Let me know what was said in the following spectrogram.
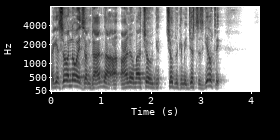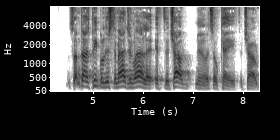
I get so annoyed sometimes. Now, I know my children, children can be just as guilty. Sometimes people just imagine, well, if the child, you know, it's okay. If the child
